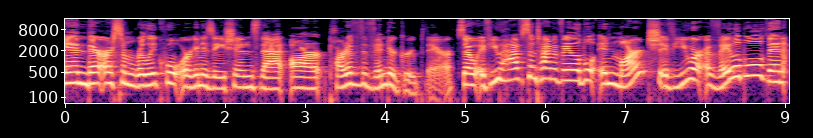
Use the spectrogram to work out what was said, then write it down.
and there are some really cool organizations that are part of the vendor group there. So if you have some time available in March, if you are available, then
